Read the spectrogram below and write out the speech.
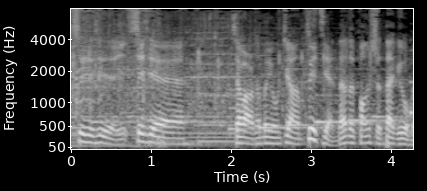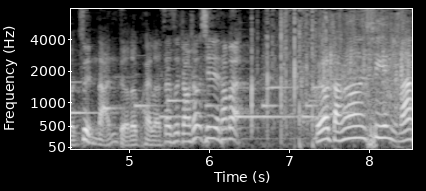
谢谢谢谢谢谢小宝他们用这样最简单的方式带给我们最难得的快乐，再次掌声谢谢他们。我要掌声谢谢你们。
